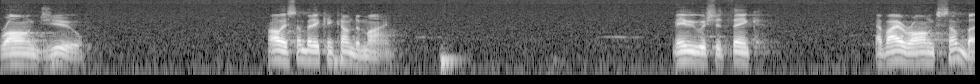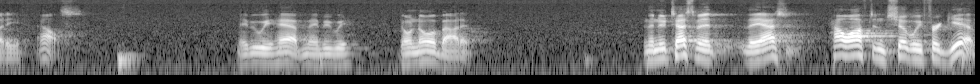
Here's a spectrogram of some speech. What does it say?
wronged you? Probably somebody can come to mind. Maybe we should think, have I wronged somebody else? Maybe we have. Maybe we don't know about it. In the New Testament, they ask, how often should we forgive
